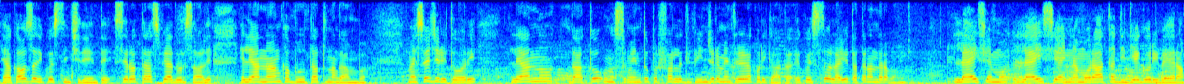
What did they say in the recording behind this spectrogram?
e a causa di questo incidente si è rotta la spina dorsale e le hanno anche amputato una gamba. Ma i suoi genitori le hanno dato uno strumento per farla dipingere mentre era coricata e questo l'ha aiutata ad andare avanti. Lei si, mo- lei si, è innamorata di Diego Rivera,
